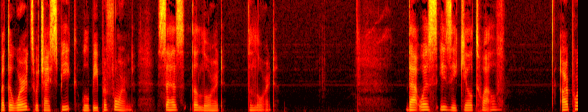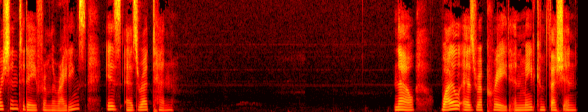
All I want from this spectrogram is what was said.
but the words which I speak will be performed, says the Lord, the Lord. That was Ezekiel 12. Our portion today from the writings is Ezra 10. Now, while Ezra prayed and made confession,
